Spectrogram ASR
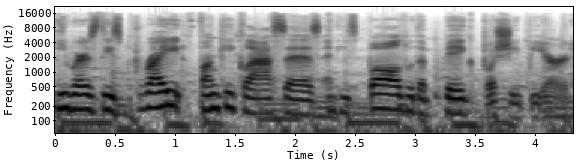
He wears these bright, funky glasses, and he's bald with a big, bushy beard.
